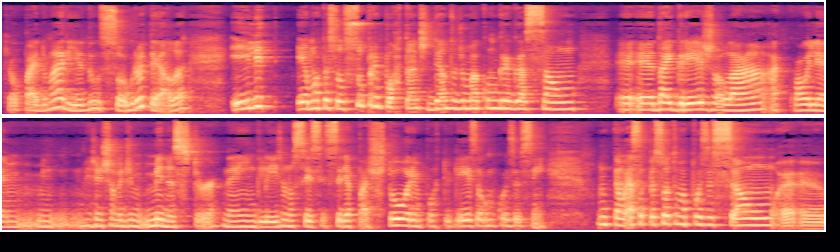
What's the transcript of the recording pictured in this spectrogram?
que é o pai do marido, o sogro dela, ele é uma pessoa super importante dentro de uma congregação é, é, da igreja lá, a qual ele é, a gente chama de minister, né, em inglês, eu não sei se seria pastor em português, alguma coisa assim. Então, essa pessoa tem uma posição é, é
